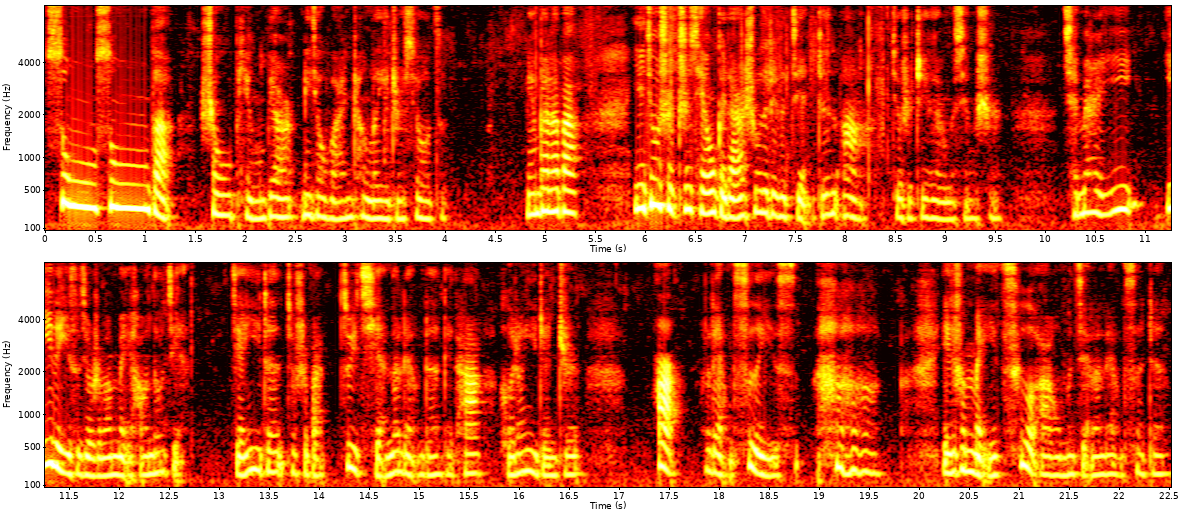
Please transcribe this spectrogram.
松松的收平边儿，你就完成了一只袖子，明白了吧？也就是之前我给大家说的这个减针啊，就是这个样的形式。前面是一一的意思就是什么？每行都减，减一针就是把最前的两针给它合成一针织。二。两次的意思，也就是每一侧啊，我们剪了两次针，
